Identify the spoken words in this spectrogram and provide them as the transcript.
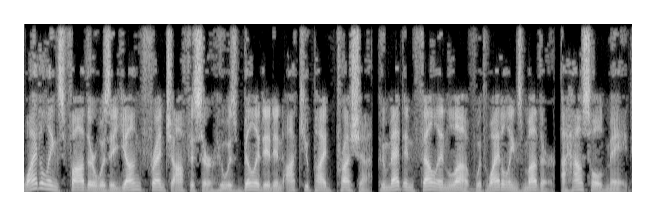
Weitling's father was a young French officer who was billeted in occupied Prussia, who met and fell in love with Weitling's mother, a household maid.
